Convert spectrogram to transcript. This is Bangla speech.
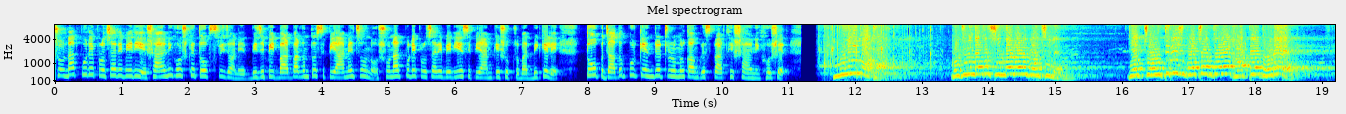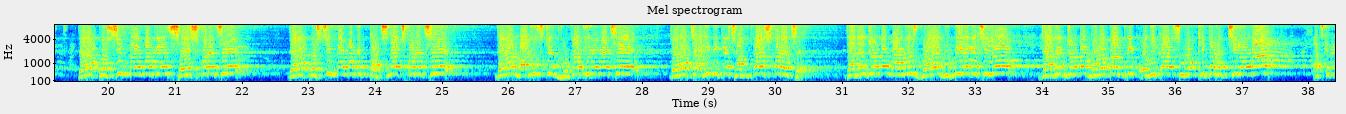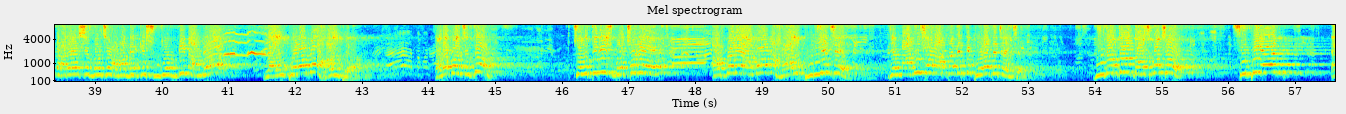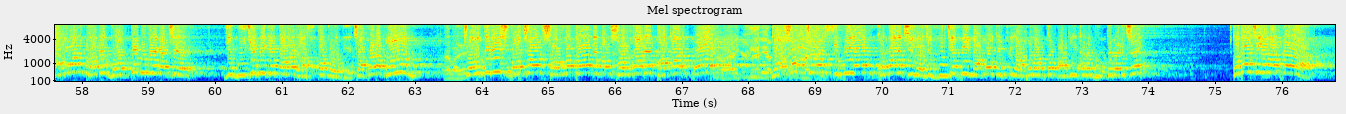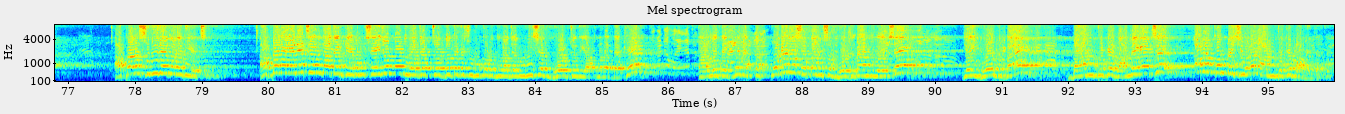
সোনারপুরে প্রচারে বেরিয়ে সায়নী ঘোষকে তোপ সৃজনের। বিজেপির বারবারন্ত সিপিআইএমের জন্য সোনারপুরে প্রচারে বেরিয়ে সিপিআইএমকে শুক্রবার বিকেলে তোপ যাদবপুর কেন্দ্রীয় তৃণমূল কংগ্রেস প্রার্থী সায়নী ঘোষের। মূল কথা নজরুলদা খুব সুন্দরভাবে বলছিলেন যে চৌত্রিশ বছর ধরে হাতে ধরে যারা পশ্চিমবঙ্গকে শেষ করেছে, যারা পশ্চিমবঙ্গকে তছনছ করেছে, যারা মানুষকে ধোকা দিয়ে গেছে যারা চারিদিকে সন্ত্রাস করেছে, যাদের জন্য মানুষ ভয়ে গুটিয়ে গেছিল, যাদের জন্য গণতান্ত্রিক অধিকার সুরক্ষিত হচ্ছিল না, আজকে তারা এসে বলছে, আমাদেরকে সুযোগ দিন, আমরা লাল ফেরাবো, হাল ফেরাবো। তারা বলছে, তো চৌত্রিশ বছরে আপনারা এমন হাল ফিরিয়েছেন যে মানুষ আর আপনাদেরকে ফেরাতে চাইছে বিগত দশ বছর, সিপিএম গর্তে ডুবে গেছে যে বিজেপিকে তারা রাস্তা করে দিয়েছে। আপনারা বলুন হ্যাঁ চৌত্রিশ বছর সংগঠন এবং সরকারে থাকার পর রে, দশ বছর সিপিএম কোথায় ছিল যে বিজেপি নামক একটি অপরাধ পার্টি এখানে ঢুকতে পেরেছে? কোথায় ছিলেন আপনারা? আপনারা সুবিধে করে দিয়েছেন আপনারা এনেছেন তাদেরকে এবং সেই জন্য দু হাজার চোদ্দ থেকে শুরু করে দু হাজার উনিশের ভোট যদি আপনারা দেখেন তাহলে দেখবেন একটা পনেরো শতাংশ ভোট ব্যাংক রয়েছে। যেই ভোট ব্যাংক বাম থেকে বামে গেছে, আবার খুব বেশি হলে রাম থেকে বামে যাবে।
